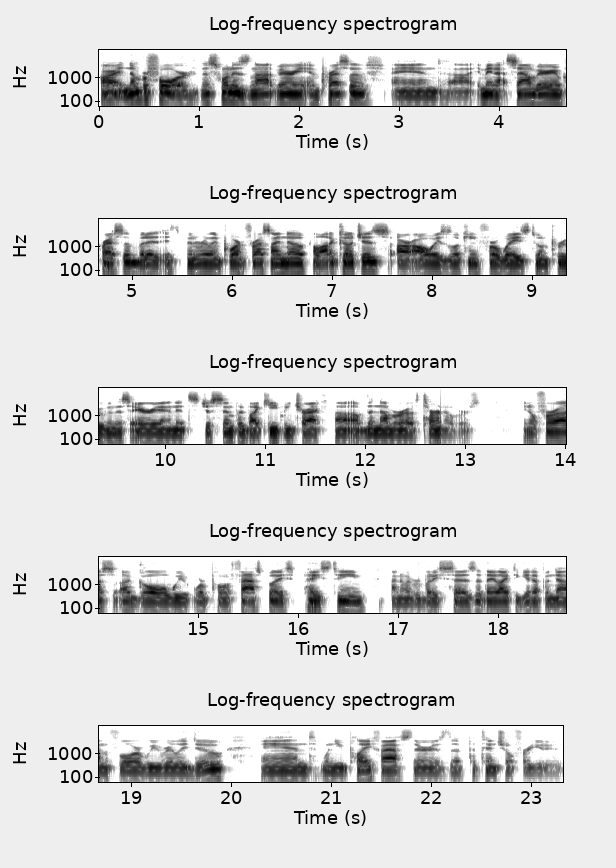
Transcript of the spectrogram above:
All right, number four. This one is not very impressive, and uh, it may not sound very impressive, but it, has been really important for us. I know a lot of coaches are always looking for ways to improve in this area, and it's just simply by keeping track uh, of the number of turnovers you know, for us, a goal, we, we're a fast paced team. I know everybody says that they like to get up and down the floor. We really do. And when you play fast, there is the potential for you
